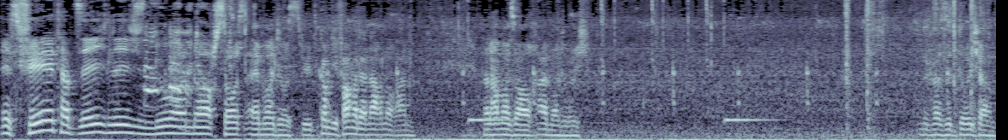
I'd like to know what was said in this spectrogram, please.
Es fehlt tatsächlich nur noch South Elmador Street. Komm, die fahren wir danach noch an. Dann haben wir sie auch einmal durch. Damit wir sie durch haben.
